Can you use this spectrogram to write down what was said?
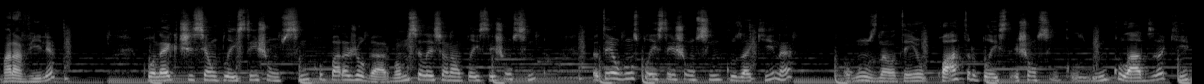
Maravilha. Conecte-se a um PlayStation 5 para jogar. Vamos selecionar um PlayStation 5. Eu tenho alguns PlayStation 5 aqui, né? Alguns não, eu tenho quatro PlayStation 5 vinculados aqui.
